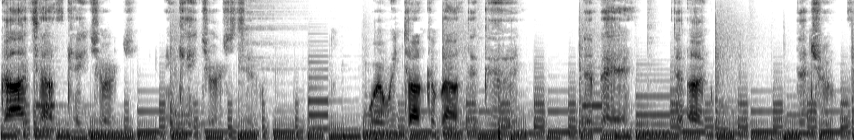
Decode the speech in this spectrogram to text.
God's House K Church and K Church 2, where we talk about the good, the bad, the ugly, the truth.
